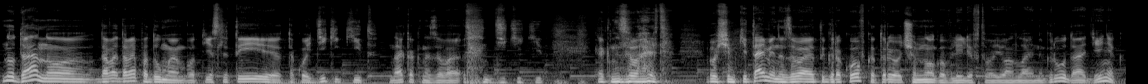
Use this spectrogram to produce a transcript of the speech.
Ну да, но давай, давай подумаем, вот если ты такой дикий кит, да, как называют, дикий кит, как называют, в общем, китами называют игроков, которые очень много влили в твою онлайн-игру, да, денег,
